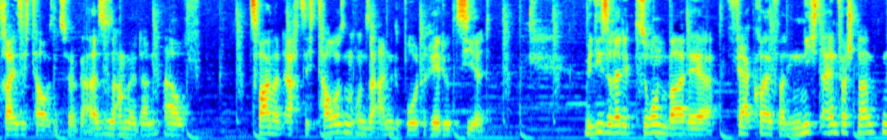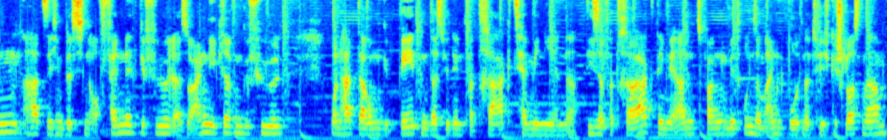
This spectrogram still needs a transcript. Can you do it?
30.000 circa. Also haben wir dann auf 280.000 unser Angebot reduziert. Mit dieser Reduktion war der Verkäufer nicht einverstanden, hat sich ein bisschen offended gefühlt, also angegriffen gefühlt und hat darum gebeten, dass wir den Vertrag terminieren. Dieser Vertrag, den wir Anfang mit unserem Angebot natürlich geschlossen haben,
